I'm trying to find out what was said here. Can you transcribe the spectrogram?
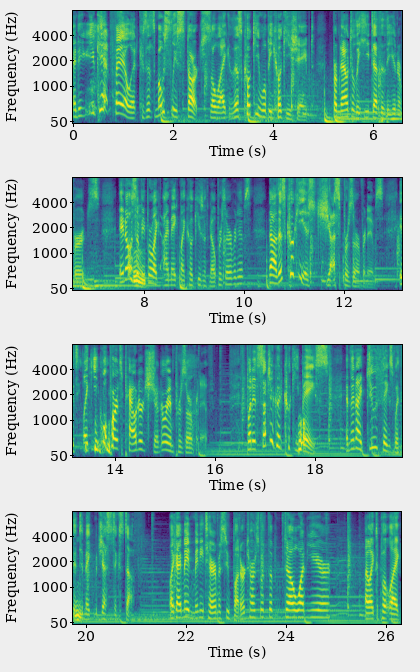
and you, you can't fail it because it's mostly starch. So, like, this cookie will be cookie shaped from now till the heat death of the universe. You know, some Mm. people are like, I make my cookies with no preservatives. Nah, this cookie is just preservatives. It's like equal parts powdered sugar and preservative. But it's such a good cookie base. And then I do things with it to make majestic stuff. Like I made mini tiramisu butter tarts with the dough one year. I like to put like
